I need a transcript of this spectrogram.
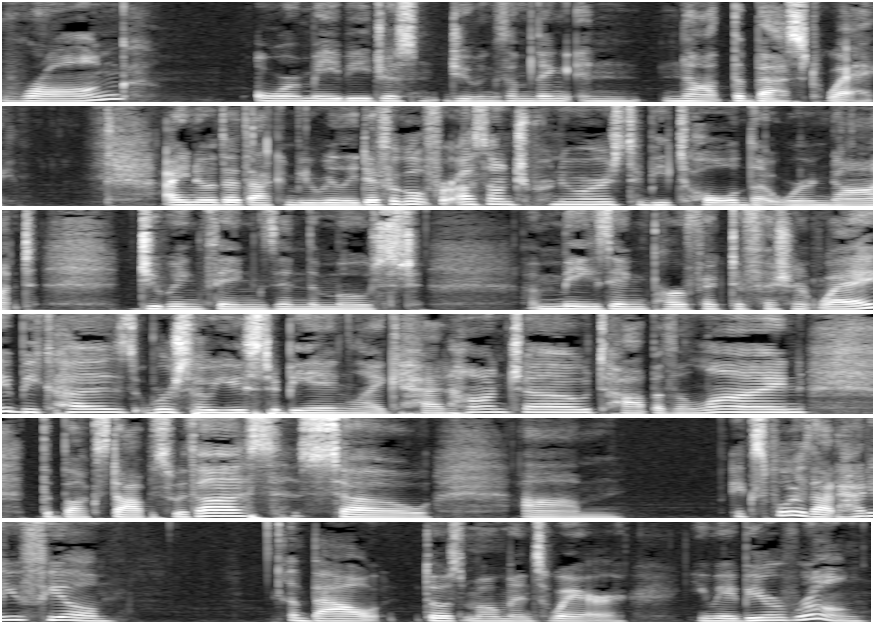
wrong or maybe just doing something in not the best way? I know that that can be really difficult for us entrepreneurs to be told that we're not doing things in the most amazing, perfect, efficient way because we're so used to being like head honcho, top of the line. The buck stops with us. So, um, explore that. How do you feel about those moments where you maybe are wrong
